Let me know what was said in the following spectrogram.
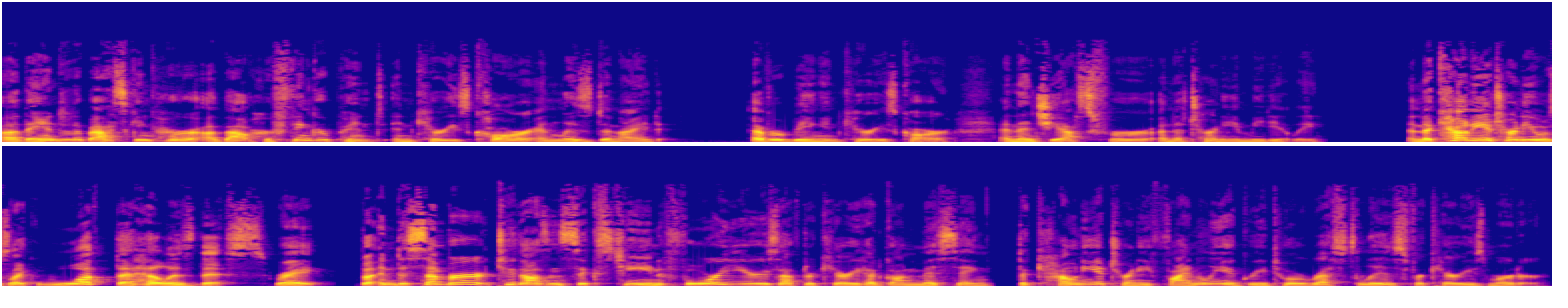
Uh, they ended up asking her about her fingerprint in Cari's car, and Liz denied ever being in Cari's car. And then she asked for an attorney immediately. And the county attorney was like, What the hell is this? Right? But in December 2016, four years after Cari had gone missing, the county attorney finally agreed to arrest Liz for Cari's murder.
